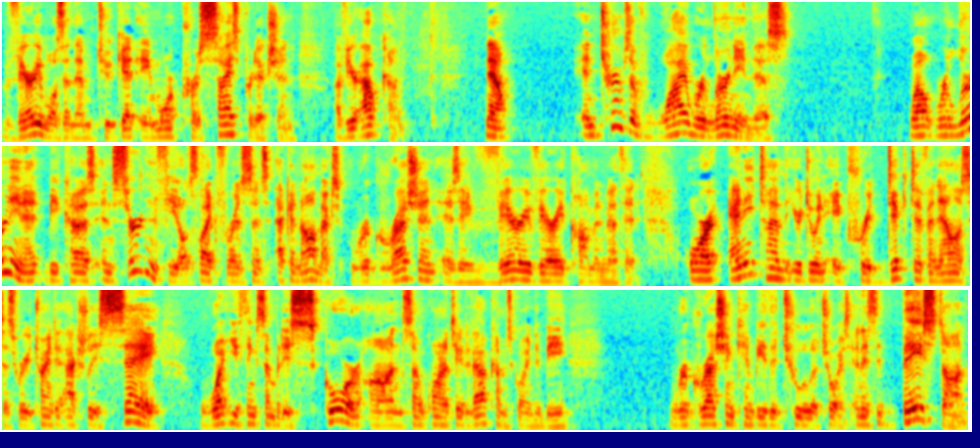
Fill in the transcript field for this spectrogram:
variables in them to get a more precise prediction of your outcome. Now, in terms of why we're learning this, well, we're learning it because in certain fields, like for instance, economics, regression is a very, very common method. Or any time that you're doing a predictive analysis where you're trying to actually say what you think somebody's score on some quantitative outcome is going to be, regression can be the tool of choice. And it's based on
